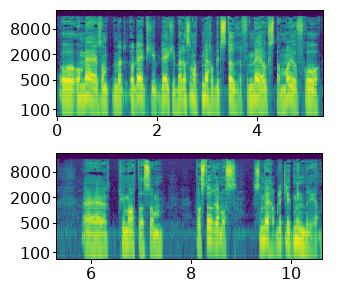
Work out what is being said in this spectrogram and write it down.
Og, og, vi, sånn, og det, er jo ikke, det er jo ikke bare sånn at vi har blitt større, for vi òg stammer jo fra eh, primater som var større enn oss. Så vi har blitt litt mindre igjen.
